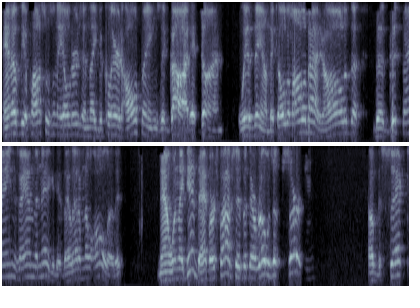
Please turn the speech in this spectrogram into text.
and of the apostles and elders, and they declared all things that God had done with them. They told them all about it, all of the, the good things and the negative. They let them know all of it. Now, when they did that, verse 5 said, But there rose up certain of the sect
